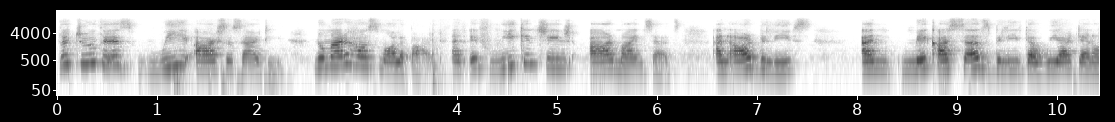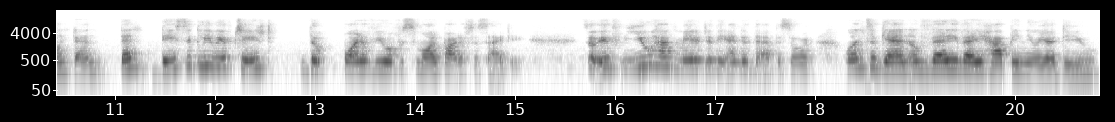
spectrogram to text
The truth is, we are society, no matter how small a part. And if we can change our mindsets and our beliefs, and make ourselves believe that we are 10 on 10, then basically we have changed the point of view of a small part of society. So if you have made it to the end of the episode, once again, a very, very happy new year to you.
